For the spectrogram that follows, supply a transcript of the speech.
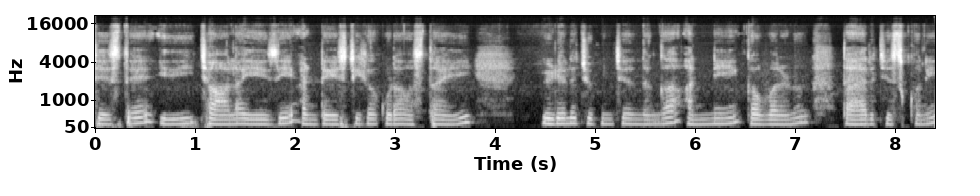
చేస్తే ఇది చాలా ఈజీ అండ్ టేస్టీగా కూడా వస్తాయి. వీడియోలో చూపించిన విధంగా అన్ని గవ్వలను తయారు చేసుకొని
